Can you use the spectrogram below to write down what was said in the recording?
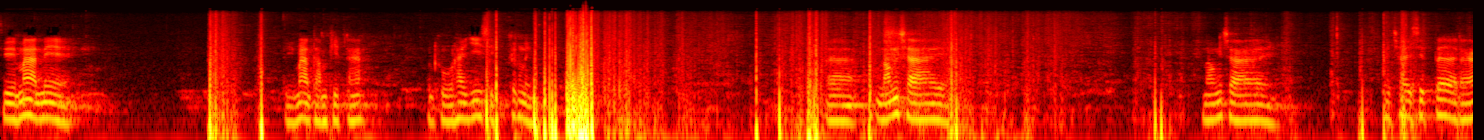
สีมาศนี่สีมาศทำผิดนะ คุณครูให้ยี่สิบครึ่งหนึ่งอ่า น้องชาย น้องชาย ไม่ใช่ซิสเตอร์นะ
